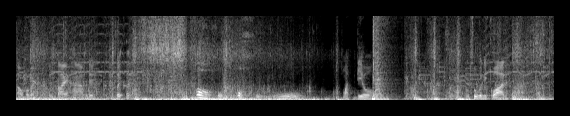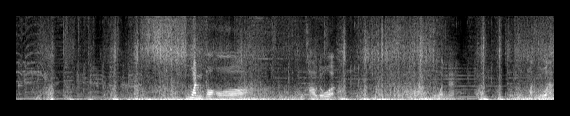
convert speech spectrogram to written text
เอาเข้าไปดูตายหาไปดิ เฮ้ยเฮ้ยโอ้โห โอ้โห หมัดเดียวเราสู้กันดีกว่านะ วันฟอร์อคูคาวโดะม้วนเลยหมัดรัวฮะ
